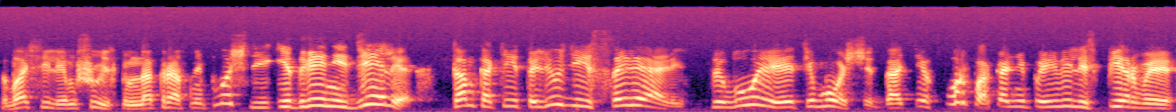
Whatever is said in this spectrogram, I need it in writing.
Василием Шуйским на Красной площади, и две недели там какие-то люди исцелялись, целуя эти мощи, до тех пор, пока не появились первые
